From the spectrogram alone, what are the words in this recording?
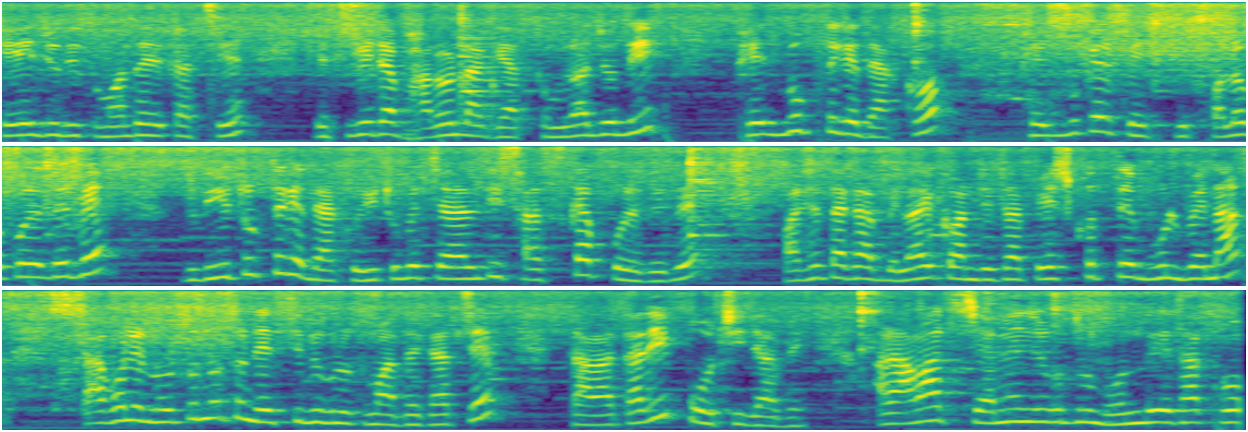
খেয়ে যদি তোমাদের কাছে রেসিপিটা ভালো লাগে আর তোমরা যদি ফেসবুক থেকে দেখো ফেসবুকের পেজটি ফলো করে দেবে। যদি ইউটিউব থেকে দেখো ইউটিউবের চ্যানেলটি সাবস্ক্রাইব করে দেবে। পাশে থাকা বেলাইকনটিটা প্রেস করতে ভুলবে না, তাহলে নতুন নতুন রেসিপিগুলো তোমাদের কাছে তাড়াতাড়ি পৌঁছে যাবে। আর আমার চ্যানেল যদি বন্ধু হয়ে থাকো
